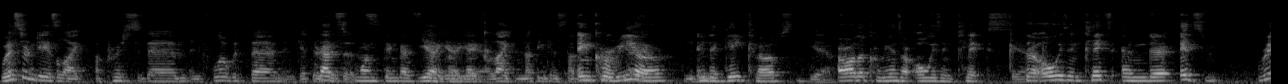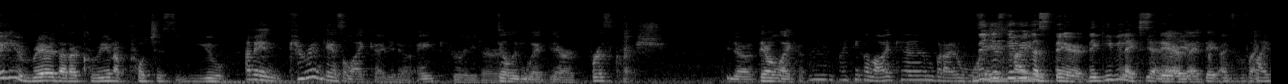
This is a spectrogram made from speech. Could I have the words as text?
Western gays like approach to them and flow with them and get their That's kisses. one thing that's Yeah, yeah, yeah. Like, yeah. Like nothing can stop. in Korea, yeah, yeah. in Mhm. the gay clubs, yeah. all the Koreans are always in cliques. Yeah. They're always in cliques, and they're, it's really rare that a Korean approaches you. I mean, Korean gays are like a, you know eighth grader dealing with their first crush. You know, they're like, mm, I think I like him, but I don't want. They just give you the stare. They give you like Yeah, stare. yeah, yeah. like, They, I just like hi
